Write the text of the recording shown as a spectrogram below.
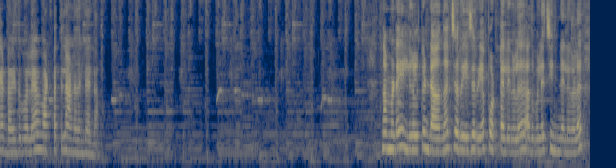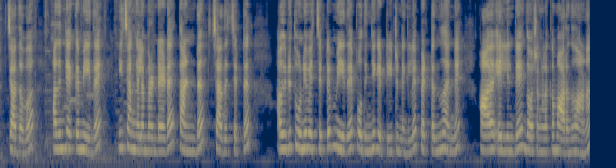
കണ്ടോ? ഇതുപോലെ വട്ടത്തിലാണ് ഇതിന്റെ ഇല. നമ്മുടെ എല്ലുകൾക്ക് ഉണ്ടാകുന്ന ചെറിയ ചെറിയ പൊട്ടലുകൾ അതുപോലെ ചിന്നലുകൾ ചതവ് അതിന്റെയൊക്കെ മീതെ ഈ ചങ്ങലമ്പരണ്ടയുടെ തണ്ട് ചതച്ചിട്ട് ഒരു തുണി വെച്ചിട്ട് മീതെ പൊതിഞ്ഞ് കെട്ടിയിട്ടുണ്ടെങ്കിൽ പെട്ടെന്ന് തന്നെ ആ എല്ലിന്റെ ദോഷങ്ങളൊക്കെ മാറുന്നതാണ്.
